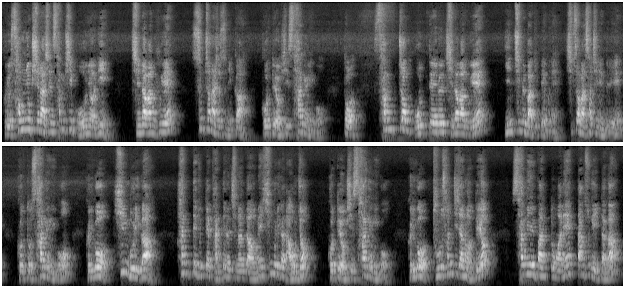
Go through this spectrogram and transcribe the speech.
그리고 성육신 하신 35년이 지나간 후에 승천하셨으니까 그것도 역시 사경이고 또 3.5대를 지나간 후에 인침을 받기 때문에 14만 4천인들이 그것도 사경이고 그리고 흰 무리가 한 때 두 때 반때를 지난 다음에 흰 무리가 나오죠. 그것도 역시 사경이고 그리고 두 선지자는 어때요? 3일 반 동안에 땅속에 있다가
